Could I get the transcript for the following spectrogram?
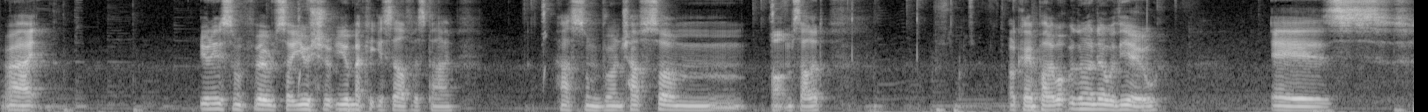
Right. You need some food, so you should you make it yourself this time. Have some brunch, have some autumn salad. Okay, Polly, what we're going to do with you is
